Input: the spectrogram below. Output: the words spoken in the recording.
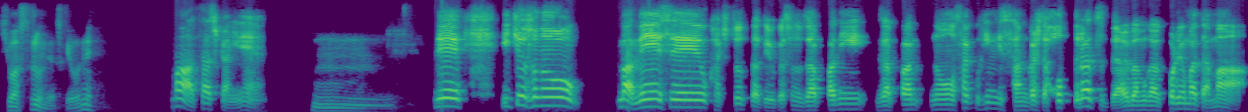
気はするんですけどね。まあ確かにね。うーん。で、一応その、まあ名声を勝ち取ったというか、その雑把に、雑把の作品に参加したホットラッツってアルバムが、これまたまあ、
